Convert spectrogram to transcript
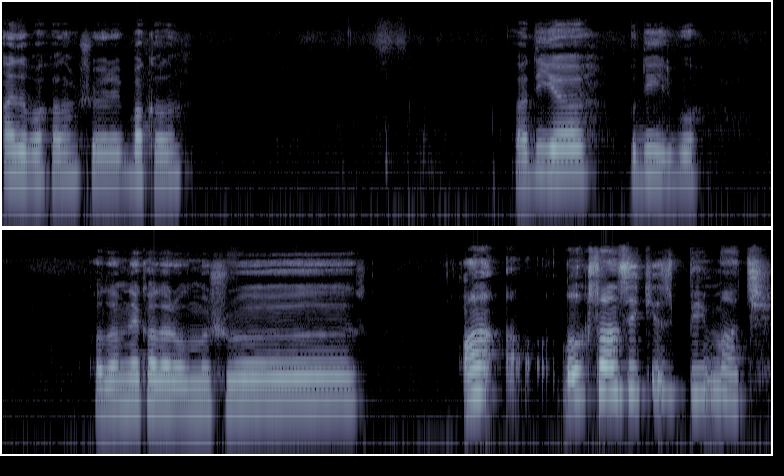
Hadi bakalım şöyle bakalım. Hadi ya. Bu değil bu. Bakalım ne kadar olmuşuz. Ana 98 bir maç.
